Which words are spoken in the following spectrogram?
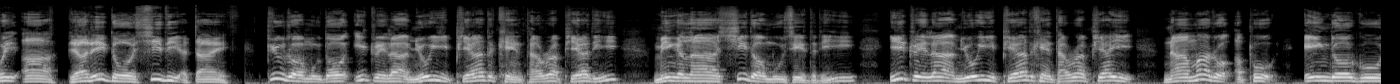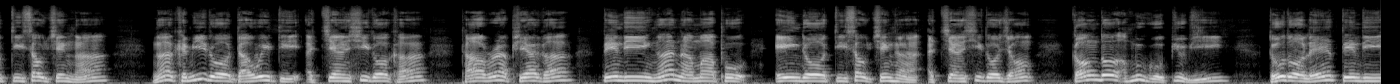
ဝိဒ်အားဗျာဒိတ်တော်ရှိသည့်အတိုင်းပြုတော်မူသောဣဒရေလအမျိုး၏ဘုရားသခင်သာရဘုရားသည်မင်္ဂလာရှိတော်မူစေတည်းဣဒရေလအမျိုး၏ဘုရားသခင်သာရဘုရား၏နာမတော်အဖို့အိမ်တော်ကိုတိဆောက်ခြင်းငှာငါခမည်းတော်ဒါဝိဒ်သည်အကြံရှိသောအခါသာရဘုရားကသင်သည်ငါနာမဖို့အိမ်တော်တိဆောက်ခြင်းငှာအကြံရှိသောကြောင့်ကောင်းသောအမှုကိုပြုပြီး သို့တော်လည်းသင်သည်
